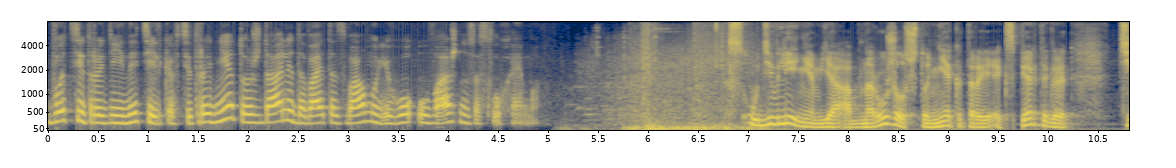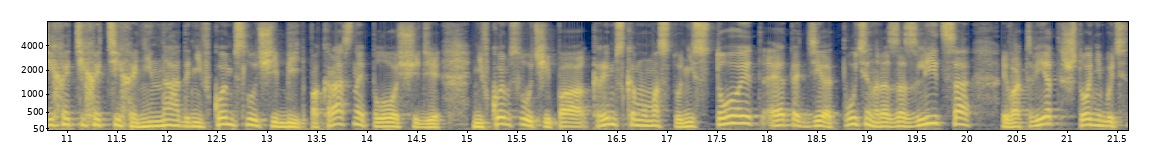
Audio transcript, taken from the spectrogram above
в оці три дні, не тільки в ці три дні. Тож далі давайте з вами його уважно заслухаємо С удивлением я обнаружил, что некоторые эксперты говорят, тихо, тихо, тихо, не надо ни в коем случае бить по Красной площади, ни в коем случае по Крымскому мосту. Не стоит это делать. Путин разозлится, и в ответ что-нибудь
